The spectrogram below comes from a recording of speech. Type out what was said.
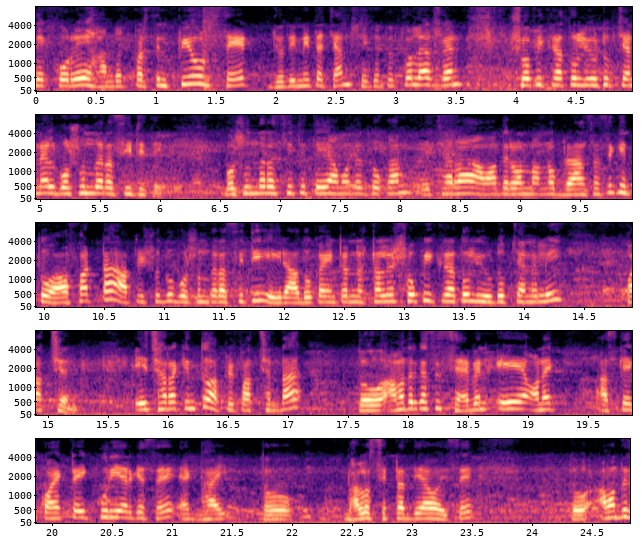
টেক করে হান্ড্রেড পার্সেন্ট পিওর সেট যদি নিতে চান, সেক্ষেত্রে চলে আসবেন শফিক রাতুল ইউটিউব চ্যানেল বসুন্ধরা সিটিতে। বসুন্ধরা সিটিতে আমাদের দোকান, এছাড়া আমাদের অন্যান্য ব্রাঞ্চ আছে, কিন্তু অফারটা আপনি শুধু বসুন্ধরা সিটি, এই রাধুকা ইন্টারন্যাশনালের শফিক রাতুল ইউটিউব চ্যানেলেই পাচ্ছেন। এছাড়া কিন্তু আপনি পাচ্ছেন না। তো আমাদের কাছে সেভেন এ অনেক, আজকে কয়েকটাই কুরিয়ার গেছে, এক ভাই, তো ভালো সেটটা দেওয়া হয়েছে। তো আমাদের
